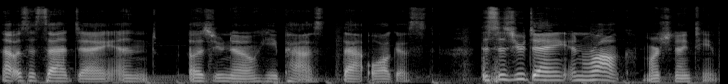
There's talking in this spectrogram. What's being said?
That was a sad day, and as you know, he passed that August. This is your day in rock, March 19th.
